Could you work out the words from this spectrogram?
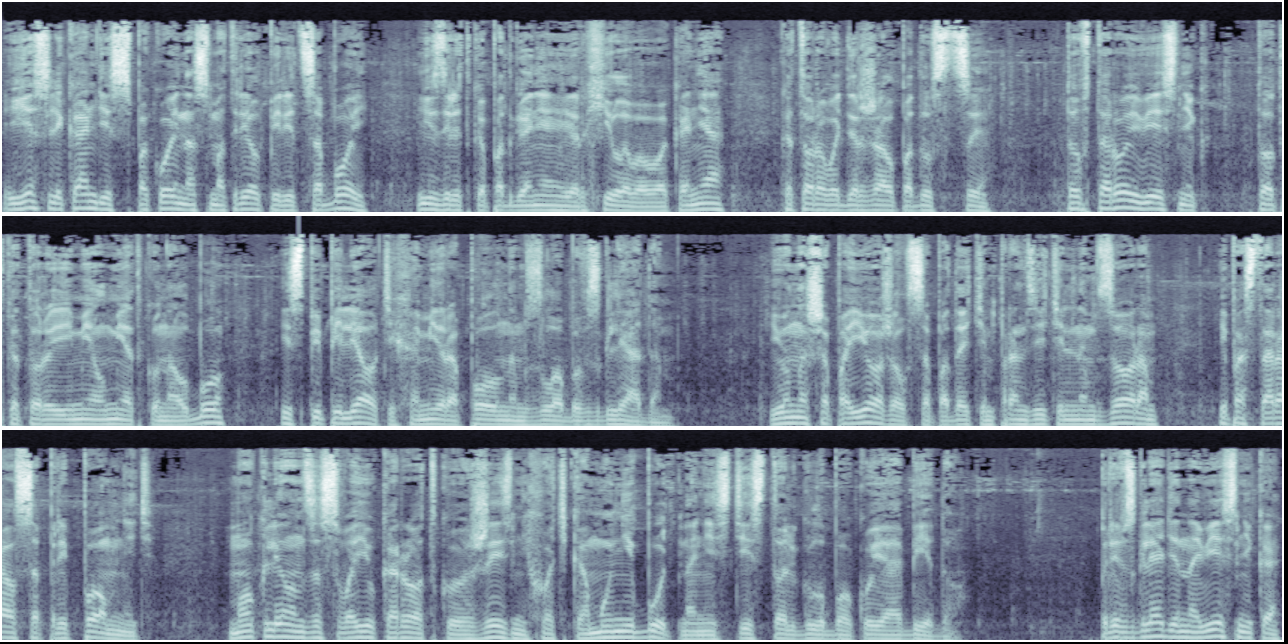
И если Кандис спокойно смотрел перед собой, изредка подгоняя Эрхилового коня, которого держал под узцы, то второй вестник, тот, который имел метку на лбу, испепелял Тихомира полным злобы взглядом. Юноша поежился под этим пронзительным взором и постарался припомнить, мог ли он за свою короткую жизнь хоть кому-нибудь нанести столь глубокую обиду. При взгляде на Вестника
